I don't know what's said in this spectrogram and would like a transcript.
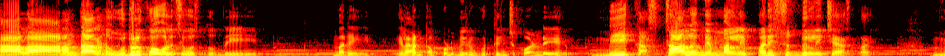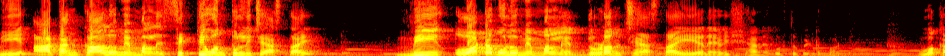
చాలా ఆనందాలను వదులుకోవలసి వస్తుంది. మరి ఇలాంటప్పుడు మీరు గుర్తుంచుకోండి మీ కష్టాలు మిమ్మల్ని పరిశుద్ధుల్ని చేస్తాయి. మీ ఆటంకాలు మిమ్మల్ని శక్తివంతుల్ని చేస్తాయి. మీ ఓటములు మిమ్మల్ని దృఢం చేస్తాయి అనే విషయాన్ని గుర్తుపెట్టుకోండి. ఒక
